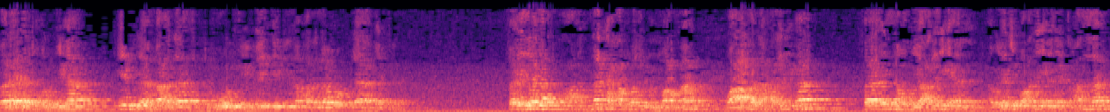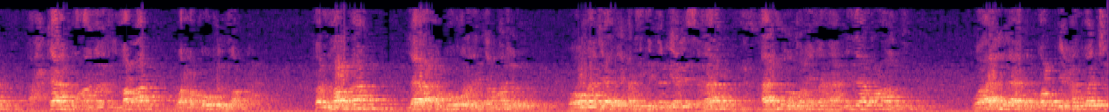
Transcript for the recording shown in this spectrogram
فلا يدخل بها إلا بعد الدخول في بيته أخذ له لا بيت فإذا نكح الرجل المرأة وعقد عليها فإنه عليه أن أو يجب عليه أن يتعلم أحكام معاملة المرأة وحقوق المرأة. فالمرأة لا حقوق عند الرجل. وهو ما جاء في حديث النبي عليه السلام أن تطعمها إذا طعمت وألا تقبح الوجه.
